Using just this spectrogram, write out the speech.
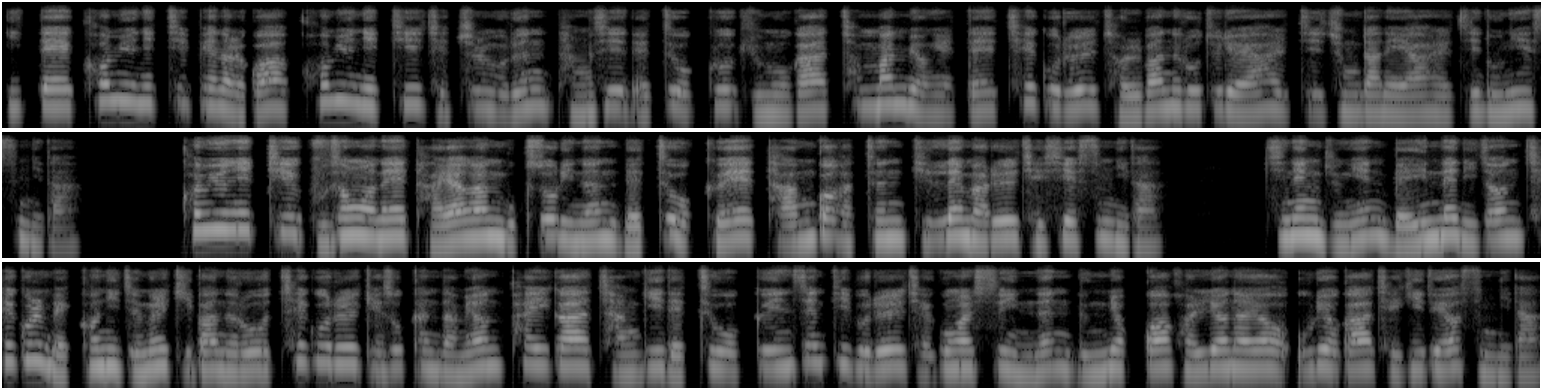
이때 커뮤니티 패널과 커뮤니티 제출물은 당시 네트워크 규모가 천만 명일 때 채굴을 절반으로 줄여야 할지 중단해야 할지 논의했습니다. 커뮤니티 구성원의 다양한 목소리는 네트워크에 다음과 같은 딜레마를 제시했습니다. 진행 중인 메인넷 이전 채굴 메커니즘을 기반으로 채굴을 계속한다면 파이가 장기 네트워크 인센티브를 제공할 수 있는 능력과 관련하여 우려가 제기되었습니다.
